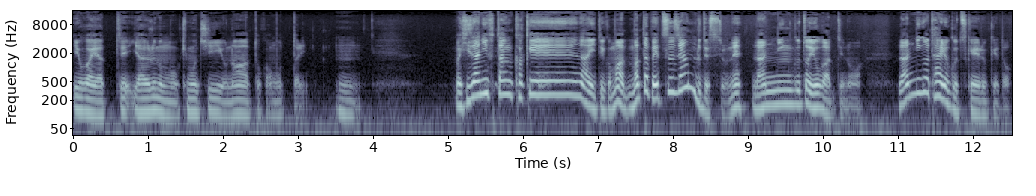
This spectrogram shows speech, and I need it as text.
ヨガやって、やるのも気持ちいいよなとか思ったり。うん。まあ、膝に負担かけないというか、まあ、また別ジャンルですよね。ランニングとヨガっていうのは。ランニングは体力つけるけど、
